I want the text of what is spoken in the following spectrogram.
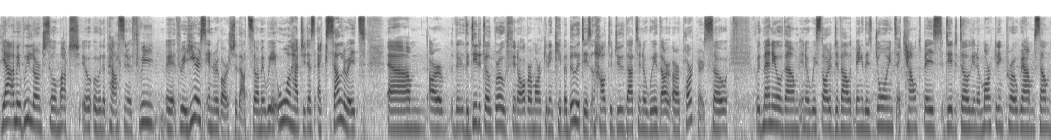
Yeah, I mean, we learned so much over the past, you know, three uh, three years in regards to that. So I mean, we all had to just accelerate um, our the, the, digital growth, you know, of our marketing capabilities and how to do that, you know, with our, our partners. So with many of them, you know, we started developing these joint account-based digital, you know, marketing programs, and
